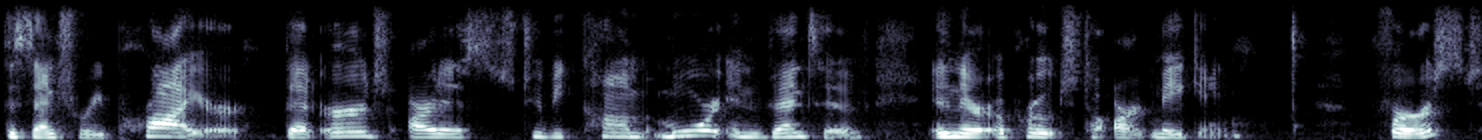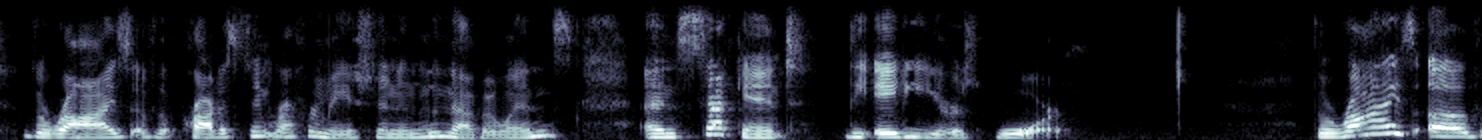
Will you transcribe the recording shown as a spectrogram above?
the century prior that urged artists to become more inventive in their approach to art making. First, the rise of the Protestant Reformation in the Netherlands, and second, the Eighty Years' War. The rise of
